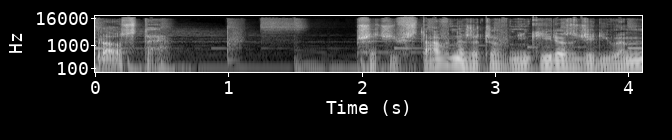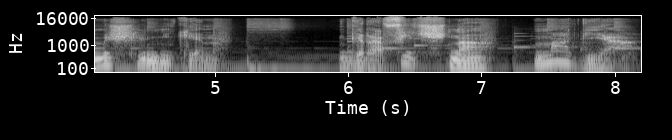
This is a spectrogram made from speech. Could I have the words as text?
Proste. Przeciwstawne rzeczowniki rozdzieliłem myślnikiem. Graficzna magia.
